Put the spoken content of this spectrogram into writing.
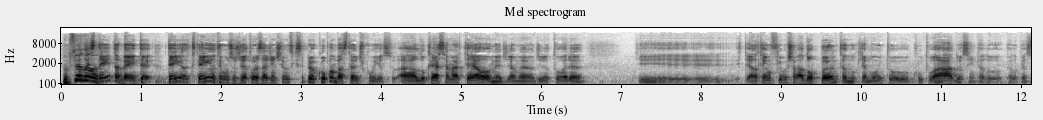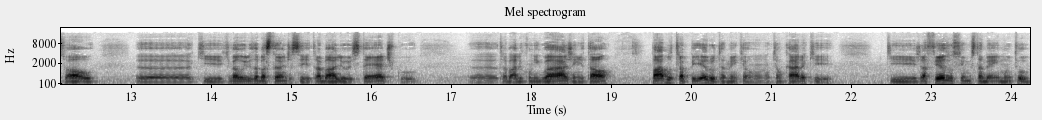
Não precisa. Mas não- tem também, tem, tem, tem, tem uns diretores argentinos que se preocupam bastante com isso. A Lucrécia Martel é uma diretora que ela tem um filme chamado O Pântano, que é muito cultuado assim pelo, pelo pessoal eh, que, que valoriza bastante esse trabalho estético, eh, trabalho com linguagem e tal. Pablo Trapeiro também, que é um, que é um cara que, que já fez uns filmes também muito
